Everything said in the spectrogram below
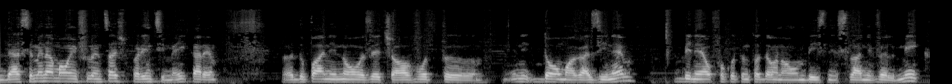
De asemenea, m-au influențat și părinții mei care după anii 90 au avut două magazine. Bine, au făcut întotdeauna un business la nivel mic,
